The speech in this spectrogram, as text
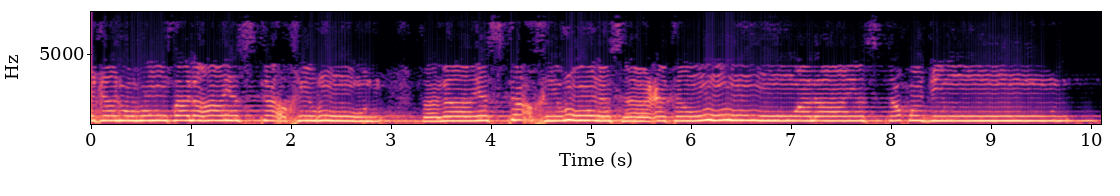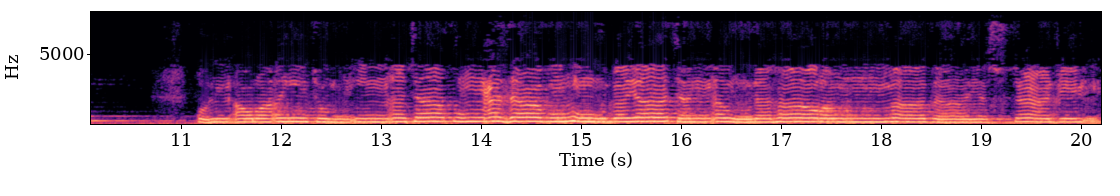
أجلهم فلا يستأخرون فلا يستأخرون ساعة ولا يستقدمون. قل أرأيتم إن أتاكم عذابه بياتا أو نهارا ماذا يستعجل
